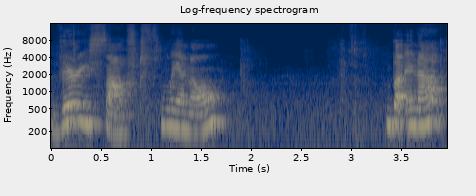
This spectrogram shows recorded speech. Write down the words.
very soft flannel button up,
